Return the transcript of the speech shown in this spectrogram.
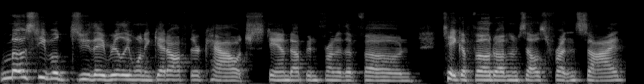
most people do they really want to get off their couch stand up in front of the phone take a photo of themselves front and side?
